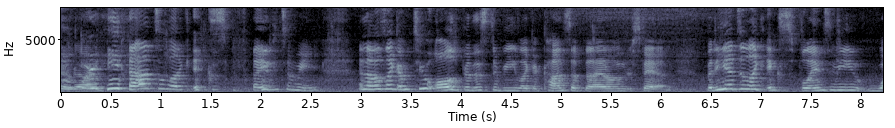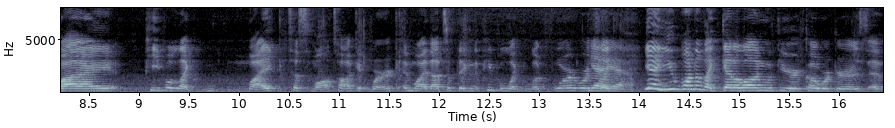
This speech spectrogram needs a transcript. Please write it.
Oh, where he had to like explain to me, and I was like, I'm too old for this to be like a concept that I don't understand. But he had to like explain to me why people like like to small talk at work and why that's a thing that people like look for. Where it's Yeah, like, yeah. you want to like get along with your coworkers and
